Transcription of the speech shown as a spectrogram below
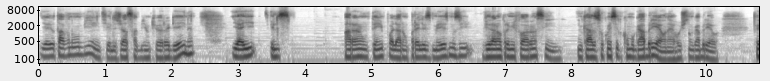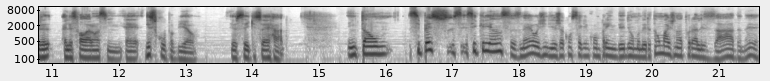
E aí eu tava no ambiente, eles já sabiam que eu era gay, né? E aí eles pararam um tempo, olharam para eles mesmos e viraram para mim e falaram assim: em casa eu sou conhecido como Gabriel, né? Ruston Gabriel. Eles falaram assim: é, desculpa, Biel, eu sei que isso é errado. Então, se, se, se, crianças, né, hoje em dia já conseguem compreender de uma maneira tão mais naturalizada, né,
